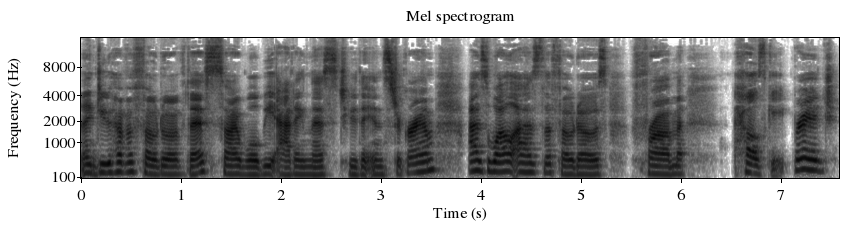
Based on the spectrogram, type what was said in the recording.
And I do have a photo of this, so I will be adding this to the Instagram, as well as the photos from Hell's Gate Bridge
